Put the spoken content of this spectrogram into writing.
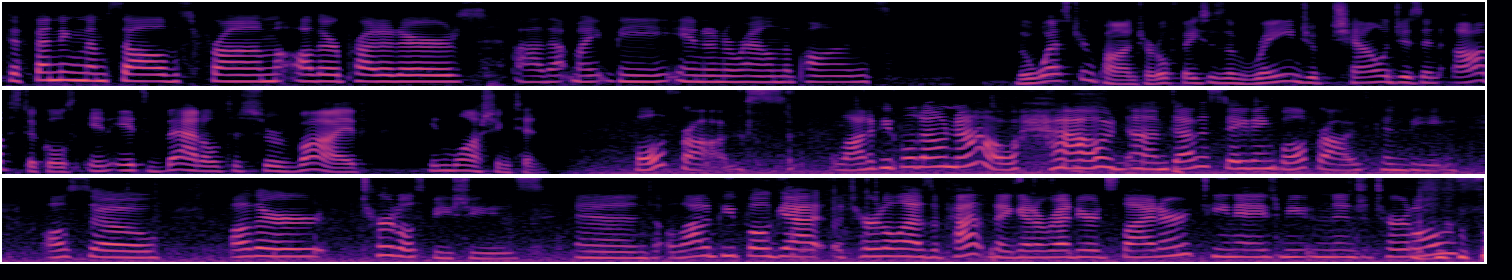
defending themselves from other predators uh, that might be in and around the ponds. The western pond turtle faces a range of challenges and obstacles in its battle to survive in Washington. Bullfrogs. A lot of people don't know how um, devastating bullfrogs can be. Also, other turtle species. And a lot of people get a turtle as a pet. They get a red-eared slider, Teenage Mutant Ninja Turtles,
